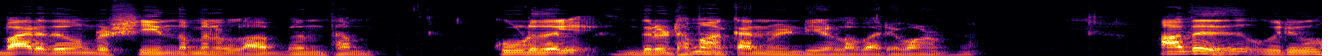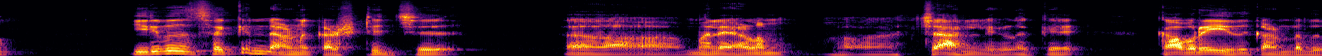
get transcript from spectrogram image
ഭാരതവും റഷ്യയും തമ്മിലുള്ള ബന്ധം കൂടുതൽ ദൃഢമാക്കാൻ വേണ്ടിയുള്ള വരവാണ്. അത് ഒരു ഇരുപത് സെക്കൻഡാണ് കഷ്ടിച്ച് മലയാളം ചാനലുകളൊക്കെ കവർ ചെയ്ത് കണ്ടത്.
